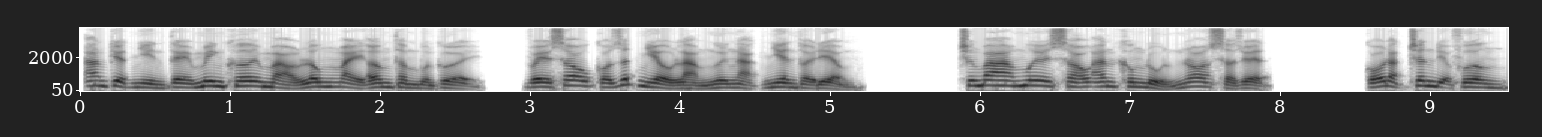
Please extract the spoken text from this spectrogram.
An Kiệt nhìn Tề Minh khơi màu lông mày âm thầm buồn cười, về sau có rất nhiều làm người ngạc nhiên thời điểm. chương 36 ăn không đủ no sở duyệt. Có đặt chân địa phương,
